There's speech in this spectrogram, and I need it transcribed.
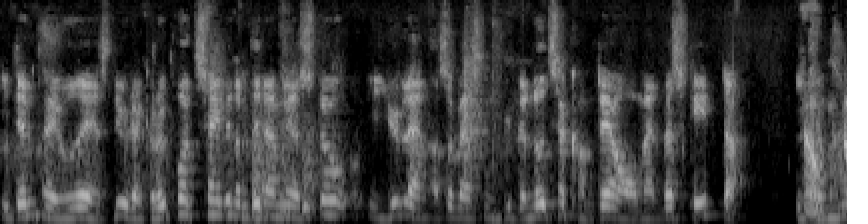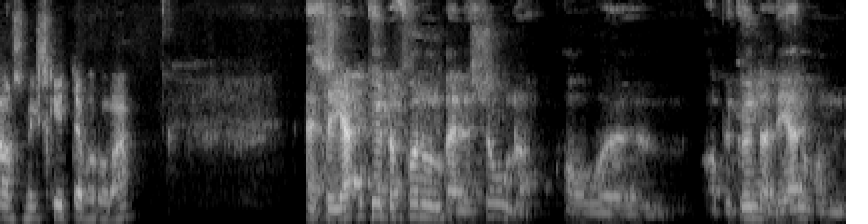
i den periode af jeres liv, der kan du ikke prøve at tale lidt om det der med at stå i Jylland, og så være sådan, vi bliver nødt til at komme derover, mand. Hvad skete der i Jo. København, som ikke skete der, hvor du var? Altså, jeg begyndte at få nogle relationer, og, øh, og begyndte at lære nogle,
